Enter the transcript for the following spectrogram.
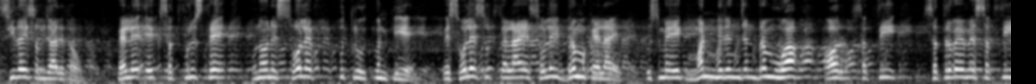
सीधा ही समझा देता हूँ। पहले एक सत्पुरुष थे, उन्होंने सोलह पुत्र उत्पन्न किए। वे सोलह सुत कहलाए सोलह ब्रह्म कहलाए। उसमें एक मन निरंजन ब्रह्म हुआ और शक्ति, सत्रहवें में शक्ति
